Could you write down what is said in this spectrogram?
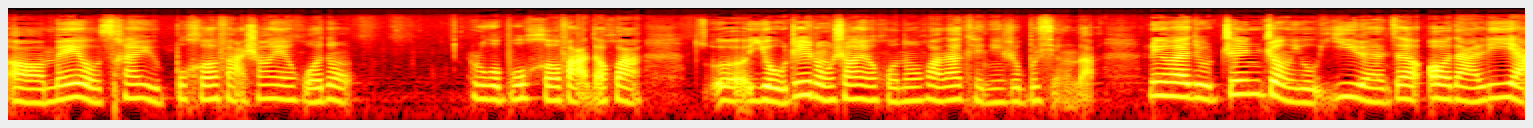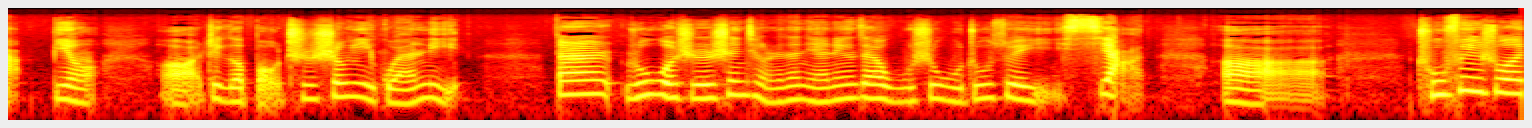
呃没有参与不合法商业活动。如果不合法的话，呃有这种商业活动的话，那肯定是不行的。另外，就真正有意愿在澳大利亚并呃这个保持生意管理。当然，如果是申请人的年龄在五十五周岁以下，呃，除非说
